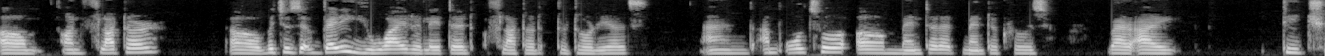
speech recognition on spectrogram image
um, on Flutter, uh, which is a very UI related Flutter tutorials. And I'm also a mentor at MentorCruise, where I teach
